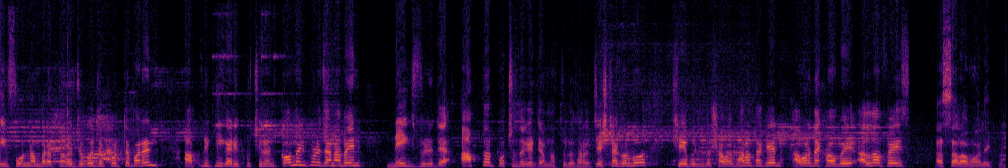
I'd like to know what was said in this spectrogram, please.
এই ফোন নাম্বার আপনারা যোগাযোগ করতে পারেন। আপনি কি গাড়ি খুঁজছিলেন কমেন্ট করে জানাবেন। নেক্সট ভিডিওতে আপনার পছন্দের গাড়িটা আমরা তুলে ধরার চেষ্টা করব। সেই পর্যন্ত সবাই ভালো থাকেন আবার দেখা হবে। আল্লাহ হাফেজ আসসালামু আলাইকুম।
